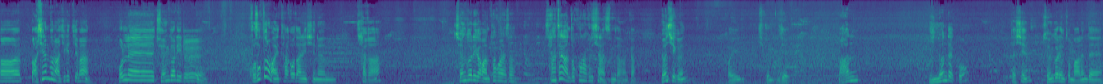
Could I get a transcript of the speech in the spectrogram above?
어, 아시는 분은 아시겠지만 원래 주행거리를 고속도로 많이 타고 다니시는 차가 주행거리가 많다고 해서 상태가 안 좋거나 그렇진 않습니다. 그러니까 연식은 거의 지금 이제 만 2년 됐고 대신 주행거리는 좀 많은데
